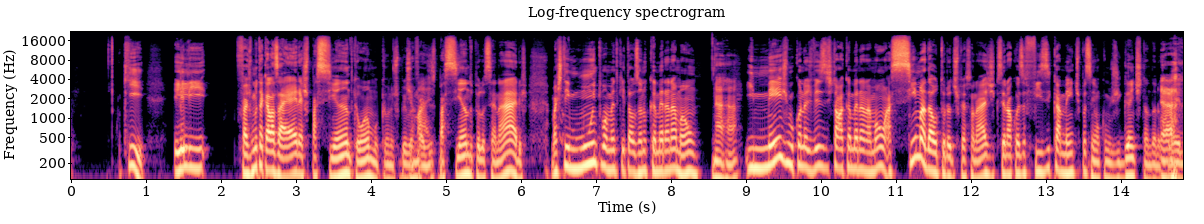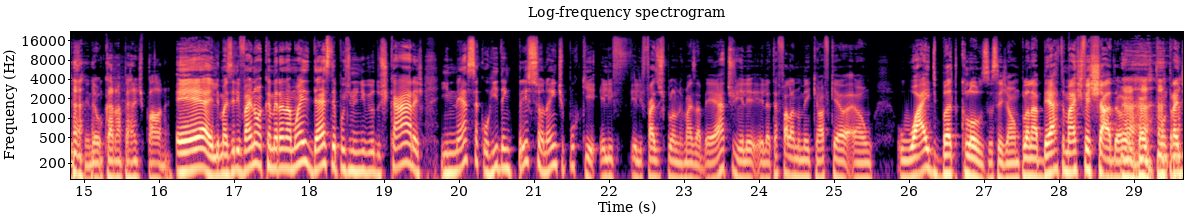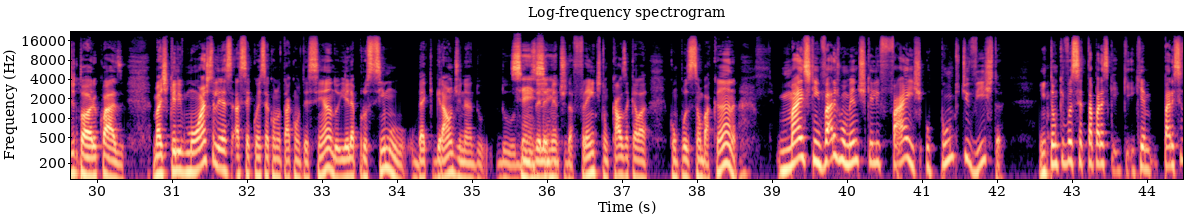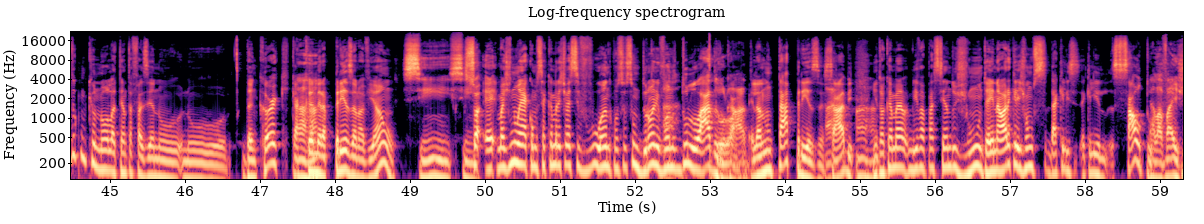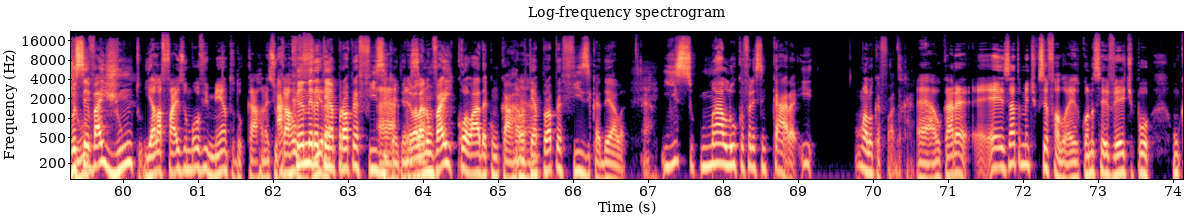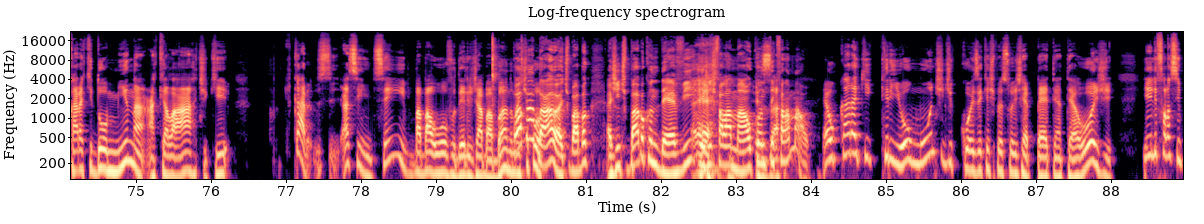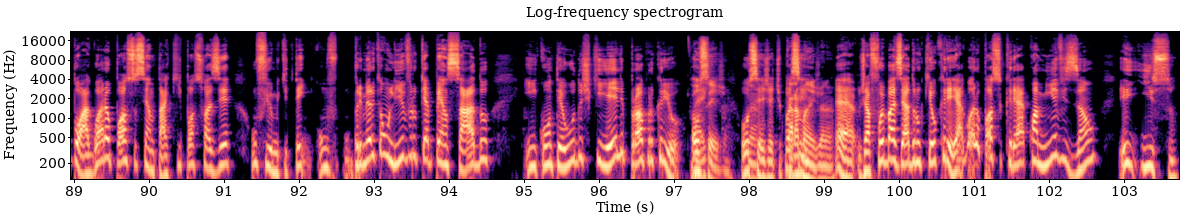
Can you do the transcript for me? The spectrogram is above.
que ele faz muito aquelas aéreas passeando, que eu amo que o Spielberg faz isso, passeando pelos cenários, mas tem muito momento que ele tá usando câmera na mão. Uhum. E mesmo quando às vezes está uma câmera na mão acima da altura dos personagens, que seria uma coisa fisicamente, tipo assim, como um gigante tá andando é. com eles, entendeu? o cara na perna de pau, né? É, ele, mas ele vai numa câmera na mão e desce depois no nível dos caras, e nessa corrida é impressionante porque ele, ele faz os planos mais abertos, ele, ele até fala no making off que é, é um wide but close, ou seja, é um plano aberto mais fechado, é um contraditório quase. Mas que ele mostra ali a, a sequência quando tá acontecendo e ele aproxima o background, né, do, do sim, dos sim. elementos da frente, então causa aquela composição bacana. Mas tem vários momentos que ele faz o ponto de vista. Então que você tá parece que, que, que, é parecido com o que o Nola tenta fazer no, no Dunkirk, com a câmera presa no avião. Sim, sim. Só, é, mas não é como se a câmera estivesse voando, como se fosse um drone voando ah, do lado do, do carro. Lado. Ela não tá presa, ah, sabe? Então a câmera vai passeando junto. Aí na hora que eles vão dar aquele, aquele salto, ela vai você junto. vai junto. E ela faz o movimento do carro, né? Se o a carro câmera vira... tem a própria física, é, entendeu? Exato. Ela não vai colada com o carro, ela tem a própria física dela. É. E isso, maluco, eu falei assim, cara, e o maluco é foda, cara. É, o cara é, é exatamente o que você falou. É quando você vê, tipo, um cara que domina aquela arte que. Cara, assim, sem babar o ovo dele já babando, mas tipo... Babar, a gente baba, a gente baba quando deve é, e a é, gente fala mal quando exato. tem que falar mal. É o cara que criou um monte de coisa que as pessoas repetem até hoje e ele fala assim, pô, agora eu posso sentar aqui e posso fazer um filme que tem... Um, primeiro que é um livro que é pensado em conteúdos que ele próprio criou. Ou né? seja. Ou né? seja, tipo assim. Manja, né? É, já foi baseado no que eu criei. Agora eu posso criar com a minha visão e isso.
